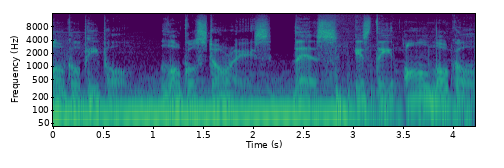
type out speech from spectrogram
Local people, local stories. This is the All Local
